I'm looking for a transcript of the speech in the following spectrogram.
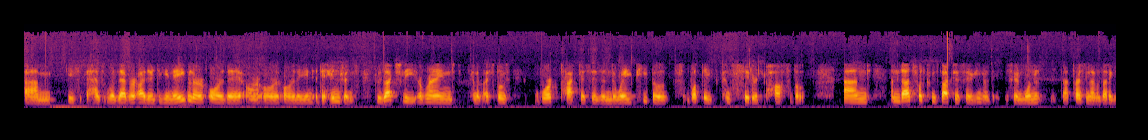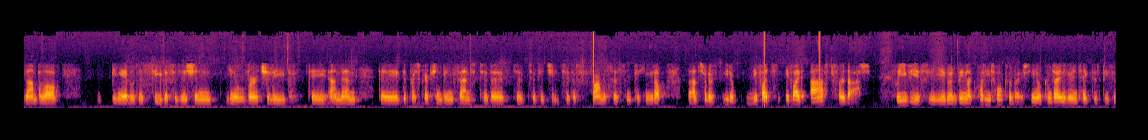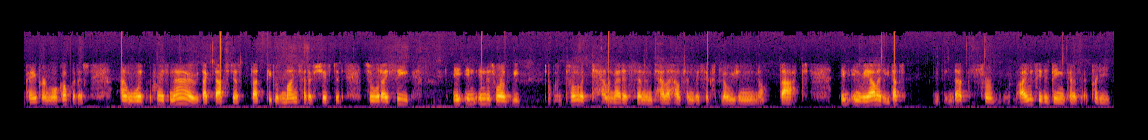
um, is has was ever either the enabler or the or, or, or the the hindrance. It was actually around kind of I suppose work practices and the way people what they considered possible, and and that's what comes back to so you know so in one that person level that example of being able to see the physician you know virtually the and then the, the prescription being sent to the to, to the to the pharmacist and picking it up. That sort of you know if I'd if I'd asked for that previously, it would have been like, "What are you talking about? You know, come down here and take this piece of paper and walk up with it." And whereas now, like that's just that people's mindset have shifted. So what I see in in this world, we talk about telemedicine and telehealth and this explosion of that. In in reality, that's that's for I would see it as being kind of a pretty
